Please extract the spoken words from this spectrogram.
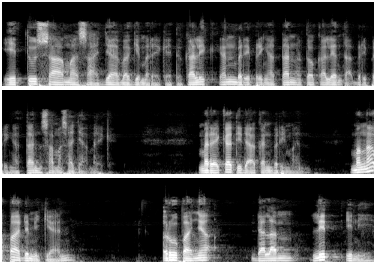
itu sama saja bagi mereka itu. Kalian beri peringatan atau kalian tak beri peringatan sama saja mereka. Mereka tidak akan beriman. Mengapa demikian? Rupanya dalam lid ini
